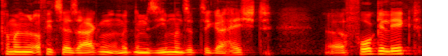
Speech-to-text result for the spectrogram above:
kann man nun offiziell sagen, mit einem 77er Hecht äh, vorgelegt.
